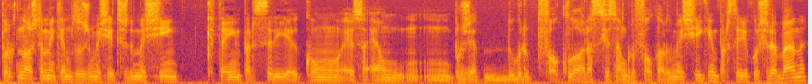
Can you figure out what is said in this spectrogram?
porque nós também temos os machetes de Machim que têm parceria com essa é um, um projeto do grupo de folclore, a Associação Grupo Folclore de Mexica, em parceria com a Xerabanda.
